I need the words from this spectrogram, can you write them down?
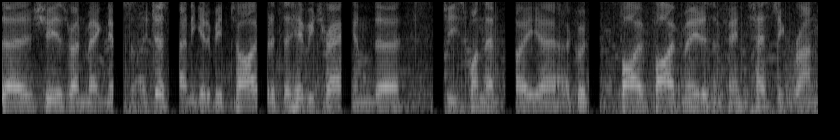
uh, she has run magnificently. Just starting to get a bit tired, but it's a heavy track, and uh, she's won that by uh, a good five five metres and fantastic run.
